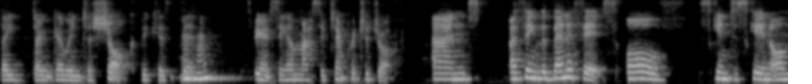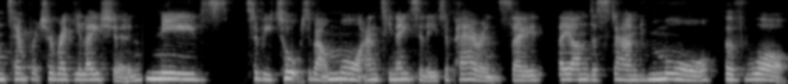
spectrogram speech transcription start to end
they don't go into shock because they're Mm-hmm. experiencing a massive temperature drop. And I think the benefits of skin to skin on temperature regulation needs to be talked about more antenatally to parents so they understand more of what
